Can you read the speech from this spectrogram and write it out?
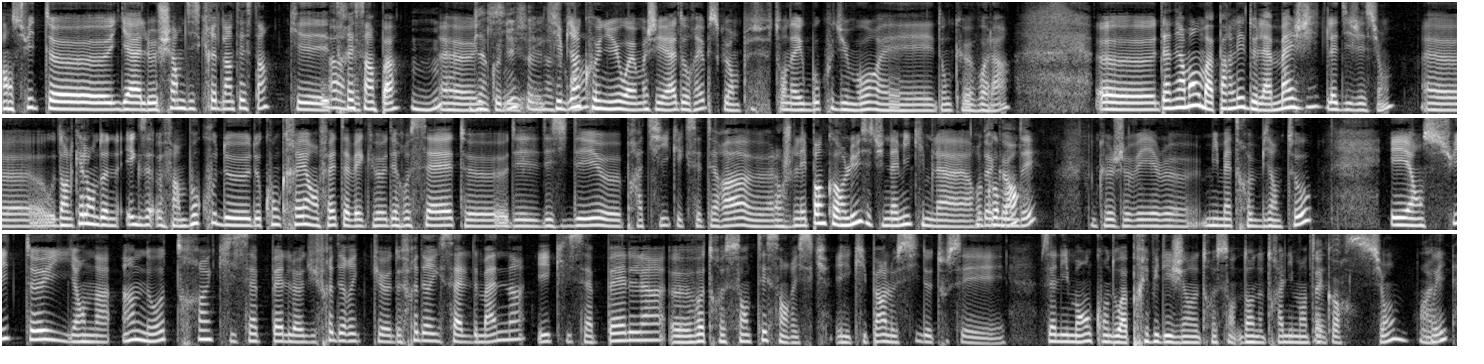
Ensuite, euh, il y a le charme discret de l'intestin, qui est ah, très sympa. Mhm. Euh, bien connu, Qui est bien connu, ouais. Moi, j'ai adoré, parce qu'en plus, je tourne avec beaucoup d'humour. Et donc, euh, voilà. dernièrement, on m'a parlé de la magie de la digestion. dans lequel on donne enfin, beaucoup de, concrets en fait avec des recettes, des, idées pratiques, etc. alors je ne l'ai pas encore lu, c'est une amie qui me l'a recommandé, donc je vais m'y mettre bientôt. Et ensuite, il y en a un autre qui s'appelle du Frédéric, de Frédéric Saldman et qui s'appelle euh, Votre santé sans risque et qui parle aussi de tous ces aliments qu'on doit privilégier dans notre, dans notre alimentation, oui,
